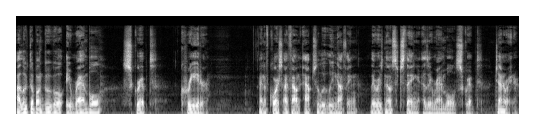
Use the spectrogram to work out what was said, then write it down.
I looked up on Google a ramble script creator. And of course, I found absolutely nothing. There is no such thing as a ramble script generator.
